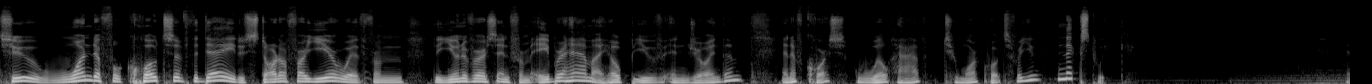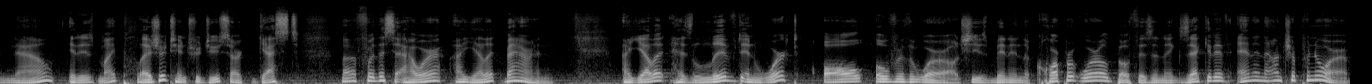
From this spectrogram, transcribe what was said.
two wonderful quotes of the day to start off our year with from the universe and from Abraham. I hope you've enjoyed them. And of course, we'll have two more quotes for you next week. And now it is my pleasure to introduce our guest uh, for this hour, Ayelet Baron. Ayelet has lived and worked all over the world. She's been in the corporate world both as an executive and an entrepreneur.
